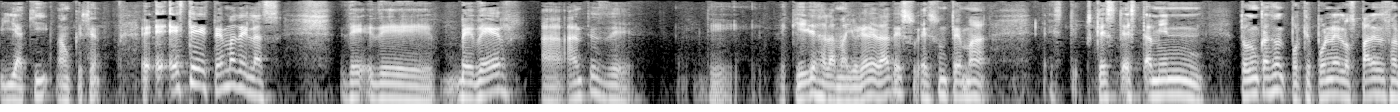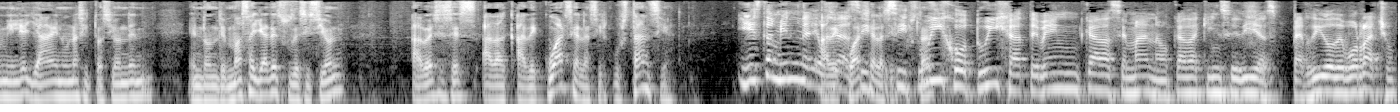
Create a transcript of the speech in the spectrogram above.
y aquí, aunque sea... E, e, este tema de las... de, beber antes de, de, que llegues a la mayoría de edad es, es un tema este, que es, es, también todo un caso porque pone a los padres de familia ya en una situación en donde más allá de su decisión a veces es adecuarse a la circunstancia. Y es también, eh, o sea, si, si, tu hijo o tu hija te ven cada semana o cada 15 días perdido de borracho,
